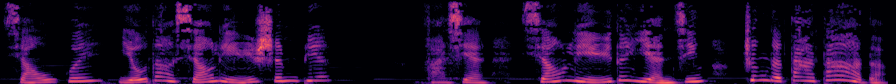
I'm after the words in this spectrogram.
小乌龟游到小鲤鱼身边，发现小鲤鱼的眼睛睁得大大的。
